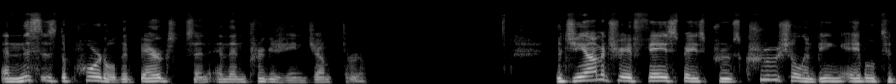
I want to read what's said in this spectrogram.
And this is the portal that Bergson and then Prigogine jumped through. The geometry of phase space proves crucial in being able to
